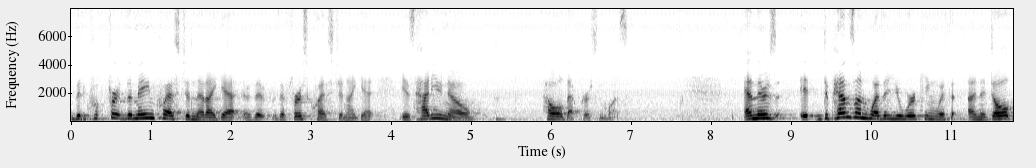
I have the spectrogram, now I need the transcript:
the, the main question that I get, or the, the first question I get, is how do you know how old that person was? And there's, it depends on whether you're working with an adult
